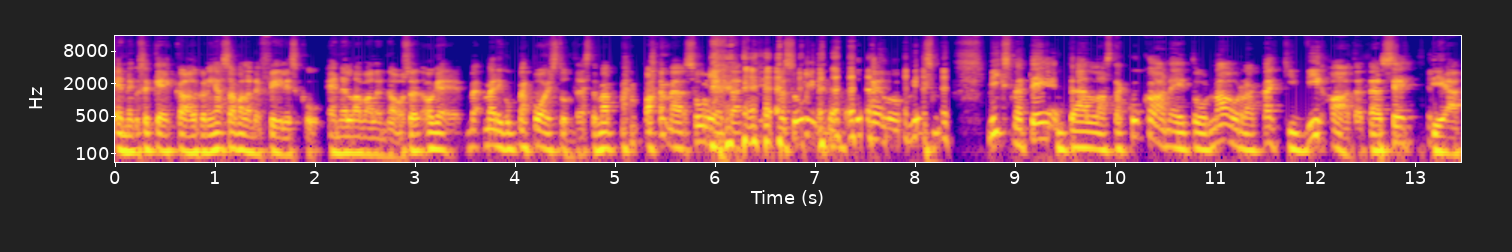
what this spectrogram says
ennen kuin se keikka alkoi, niin ihan samanlainen fiilis kuin ennen lavalle nousu. Että okei, mä, mä, niin kuin, mä poistun tästä. Mä, mä, mä suljen tämän, mä suljen tämän puhelun. Miksi, miksi mä teen tällaista? Kukaan ei tule nauraa. Kaikki vihaa tätä settiä.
